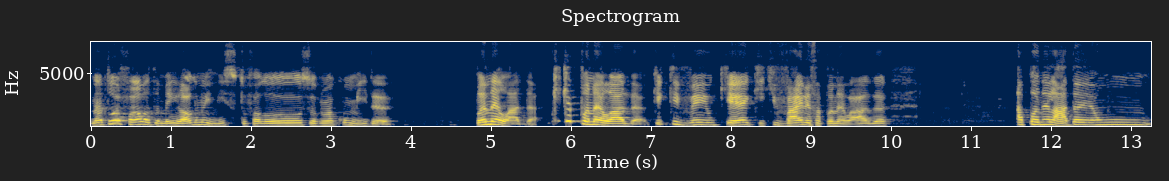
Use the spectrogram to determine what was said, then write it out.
Na tua fala também, logo no início, tu falou sobre uma comida panelada. O que, que é panelada? O que, que vem, o que é, o que, que vai nessa panelada? A panelada é um,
